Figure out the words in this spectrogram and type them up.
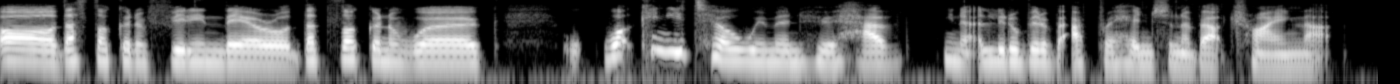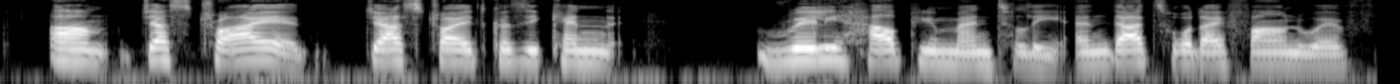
oh that's not going to fit in there or that's not going to work what can you tell women who have you know a little bit of apprehension about trying that um, just try it just try it because it can really help you mentally and that's what i found with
